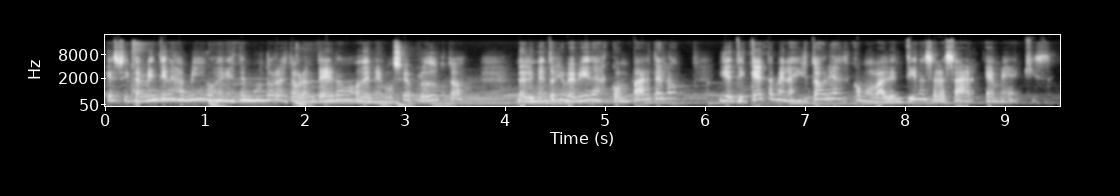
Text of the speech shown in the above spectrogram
que si también tienes amigos en este mundo restaurantero o de negocio de productos, de alimentos y bebidas, compártelo y etiquétame en las historias como Valentina Salazar MX.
